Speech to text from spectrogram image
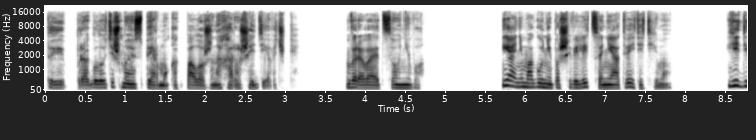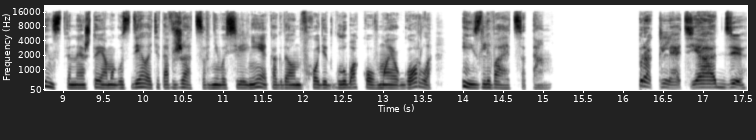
«Ты проглотишь мою сперму, как положено хорошей девочке», — вырывается у него. Я не могу ни пошевелиться, ни ответить ему. Единственное, что я могу сделать, это вжаться в него сильнее, когда он входит глубоко в мое горло и изливается там. «Проклятье, Адди!»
